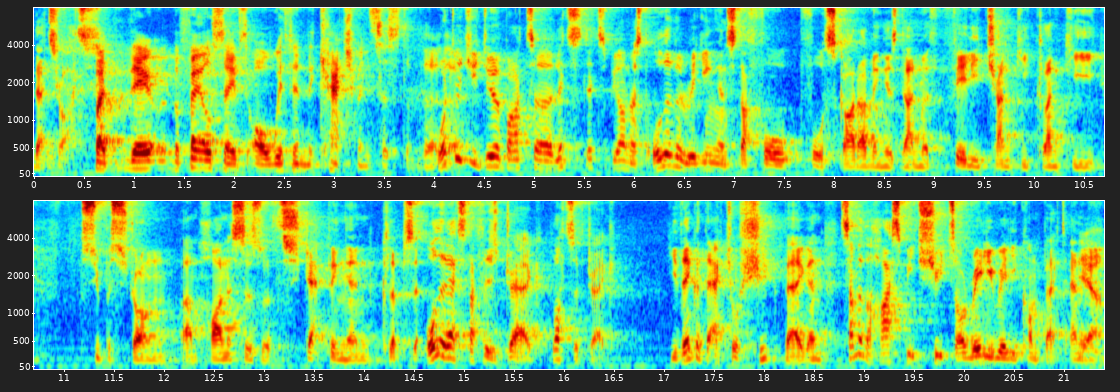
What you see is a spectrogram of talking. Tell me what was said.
That's right. But the fail safes are within the catchment system. The, What the- would you do about? Uh, let's let's be honest. All of the rigging and stuff for for skydiving is done with fairly chunky, clunky, super strong um, harnesses with strapping and clips. All of that stuff is drag. Lots of drag. You then got the actual chute bag, and some of the high speed chutes are really really compact. And Yeah.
